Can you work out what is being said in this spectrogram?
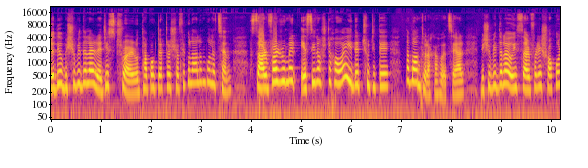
যদিও বিশ্ববিদ্যালয়ের রেজিস্ট্রার অধ্যাপক ডক্টর শফিকুল আলম বলেছেন, সার্ভার রুমের এসি নষ্ট হওয়ায় ঈদের ছুটিতে তা বন্ধ রাখা হয়েছে। আর বিশ্ববিদ্যালয় ওই সার্ভারে সকল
